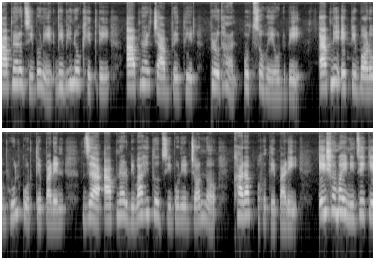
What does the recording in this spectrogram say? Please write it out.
আপনার জীবনের বিভিন্ন ক্ষেত্রে আপনার চাপ বৃদ্ধির প্রধান উৎস হয়ে উঠবে। আপনি একটি বড় ভুল করতে পারেন যা আপনার বিবাহিত জীবনের জন্য খারাপ হতে পারে। এই সময় নিজেকে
